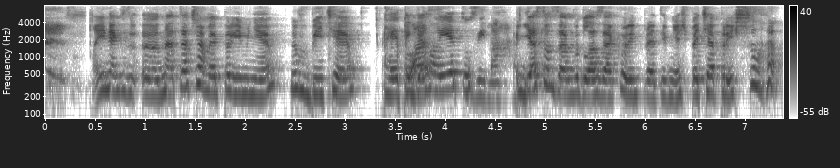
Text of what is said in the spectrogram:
Inak e, natáčame pri mne v byte. Je tu, Ja áno, je tu zima. Ja som zabudla zakúriť predtým, než Peťa prišla.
